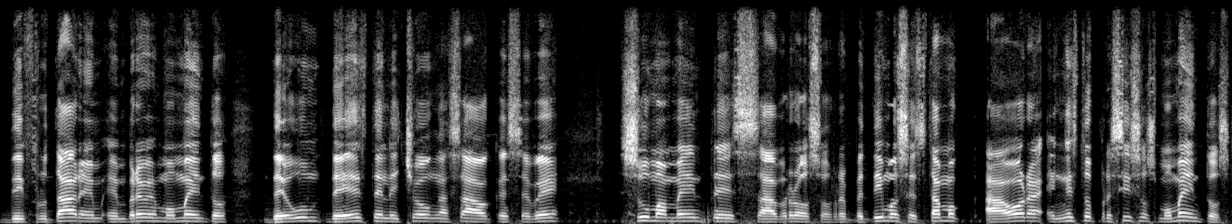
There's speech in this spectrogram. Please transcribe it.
disfrutar en, breves momentos de, un, de este lechón asado que se ve sumamente sabroso. Repetimos, estamos ahora en estos precisos momentos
